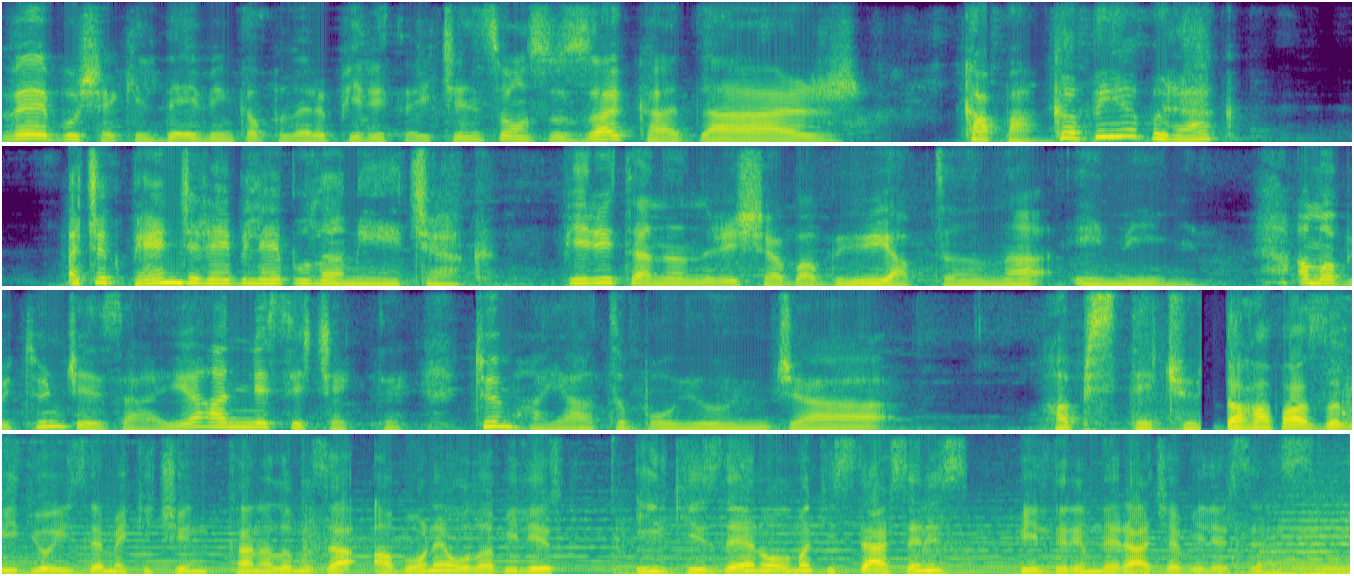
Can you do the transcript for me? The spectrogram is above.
Ve bu şekilde evin kapıları Pirita için sonsuza kadar kapan. Kapıyı bırak. Açık pencere bile bulamayacak. Pirita'nın Rişab'a büyü yaptığına eminim. Ama bütün cezayı annesi çekti. Tüm hayatı boyunca hapiste çürüdü. Daha fazla video izlemek için kanalımıza abone olabilir, ilk izleyen olmak isterseniz bildirimleri açabilirsiniz.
